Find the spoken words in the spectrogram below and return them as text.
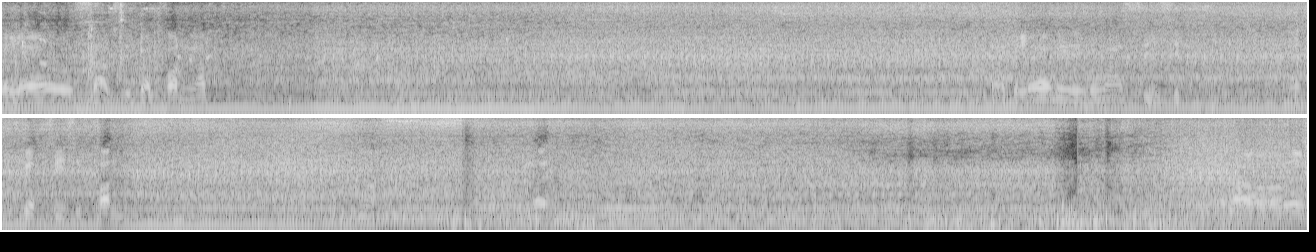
ปแล้ว 30กว่าท่อนครับใส่ไปแล้วนี่ประมาณ 40นะเกือบ 40 ท่อนเอาเลยเราเริ่ม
